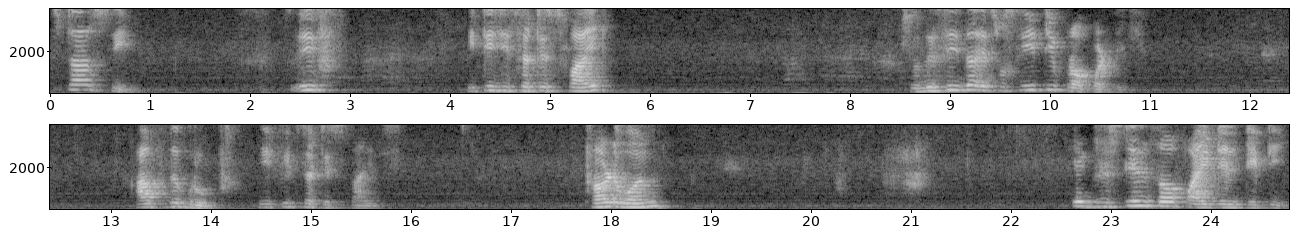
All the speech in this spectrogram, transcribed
star C. So if it is satisfied, so this is the associative property of the group if it satisfies. Third one existence of identity.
